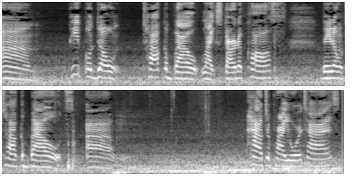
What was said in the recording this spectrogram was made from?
Um, people don't talk about like startup costs. They don't talk about um, how to prioritize.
